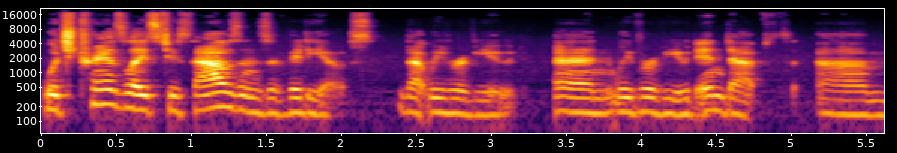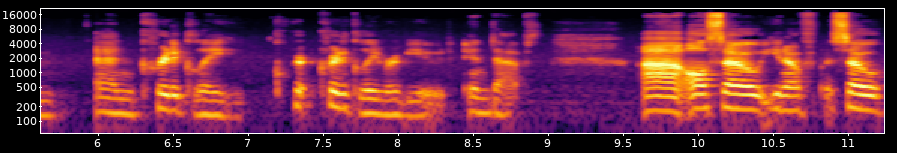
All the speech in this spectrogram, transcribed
which translates to thousands of videos that we've reviewed and we've reviewed in depth um, and critically cr- critically reviewed in depth. Uh, also, you know, so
